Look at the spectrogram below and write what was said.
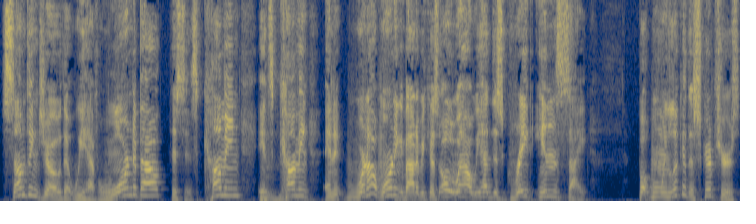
Something, Joe, that we have warned about. This is coming. It's mm-hmm. coming. And it, we're not warning about it because, oh, wow, we had this great insight. But when we look at the scriptures,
